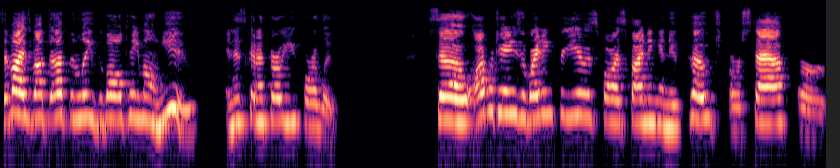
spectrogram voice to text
Somebody's about to up and leave the ball team on you, and it's going to throw you for a loop. So opportunities are waiting for you as far as finding a new coach or staff or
